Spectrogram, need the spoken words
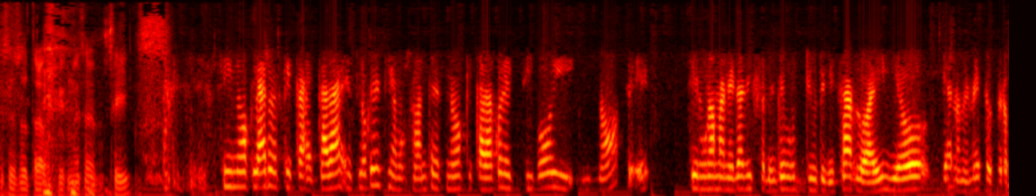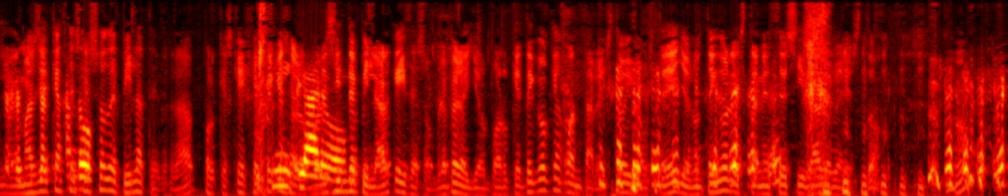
eso es otra opción, sí. Sí, no, claro, es que cada, es lo que decíamos antes, ¿no? Que cada colectivo y, ¿no? Tiene una manera diferente de utilizarlo. Ahí yo ya no me meto. Pero y además, ya que haces eso, depílate, ¿verdad? Porque es que hay gente que se lo pone sin depilar que dices, hombre, pero yo, ¿por qué tengo que aguantar esto? Y usted, yo no tengo esta necesidad de ver esto.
